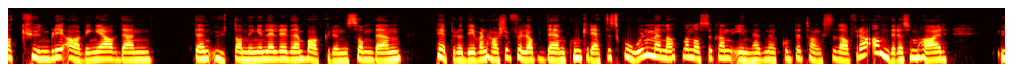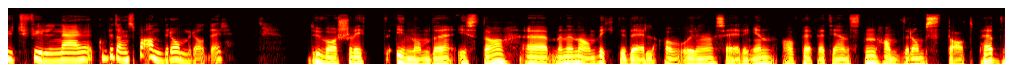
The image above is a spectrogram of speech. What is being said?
At kun blir avhengig av den, den utdanningen eller den bakgrunnen som den PP-rådgiveren har selvfølgelig opp den konkrete skolen, men at man også kan innhente kompetanse da fra andre som har utfyllende kompetanse på andre områder. Du var så vidt innom det i stad, eh, men en annen viktig del av organiseringen av PP-tjenesten handler om Statped,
